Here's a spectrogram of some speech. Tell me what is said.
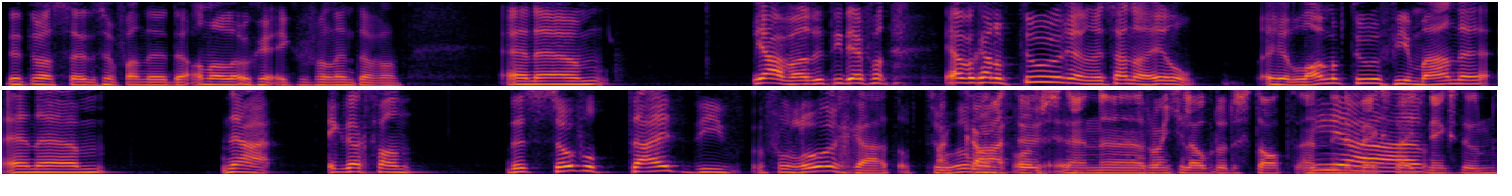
Dit was eh, zo van de, de analoge equivalent daarvan. En ehm, ja, we hadden het idee van... Ja, we gaan op tour en we zijn al heel, heel lang op tour, vier maanden. En ehm, ja, ik dacht van... Dus zoveel tijd die verloren gaat op tour. Aan want eh, en eh, rondje lopen door de stad en in Ja. de backstage niks doen.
